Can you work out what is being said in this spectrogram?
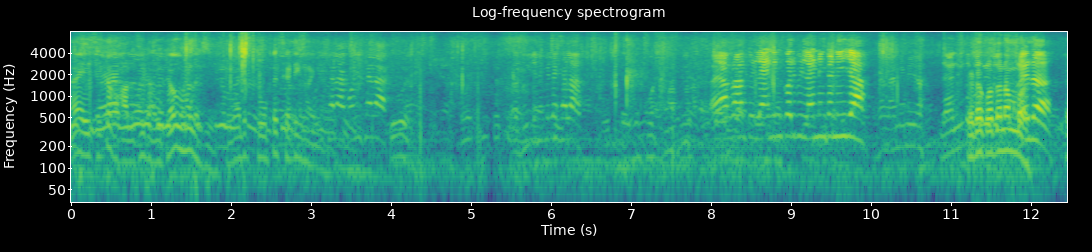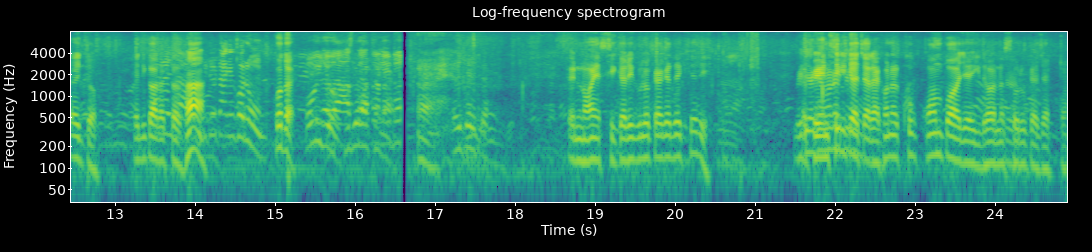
না এই ভালো ছিল এটাও ভালো ছিল টোপে সেটিং হয়নি তুই ল্যান্ডিং করবি ল্যান্ডিংটা নিয়ে যা এটা কত নম্বর? এই তো এদিকে আর একটা হ্যাঁ। আগে কোথায়? ওই যে হ্যাঁ এই নয় শিকারিগুলোকে আগে দেখিয়ে দিই। পেন্সিল ক্যাচার এখন আর খুব কম পাওয়া যায় এই ধরনের সরু ক্যাচারটা।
